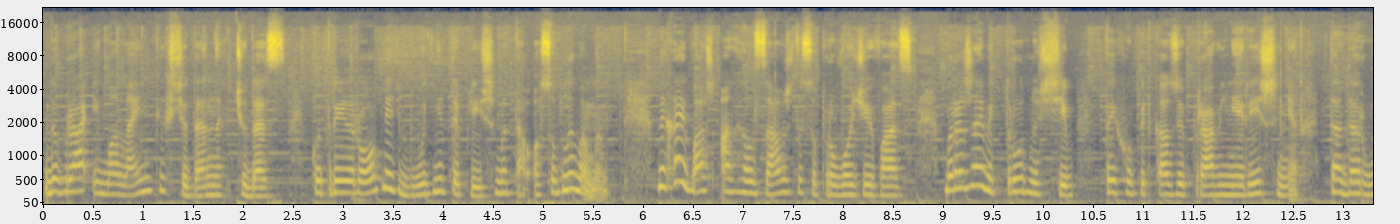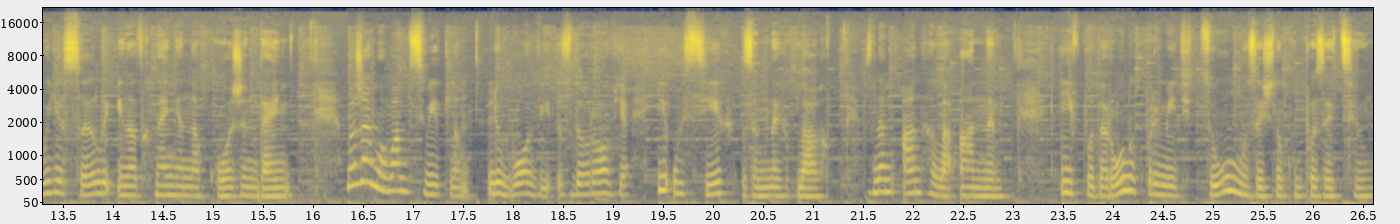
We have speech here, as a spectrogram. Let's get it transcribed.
добра і маленьких щоденних чудес, котрі роблять будні теплішими та особливими. Нехай ваш ангел завжди супроводжує вас, береже від труднощів, тихо підказує правильні рішення та дарує сили і натхнення на кожен день. Бажаємо вам світла, любові, здоров'я і усіх земних благ з Днем Ангела Анни. І в подарунок прийміть цю музичну композицію.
